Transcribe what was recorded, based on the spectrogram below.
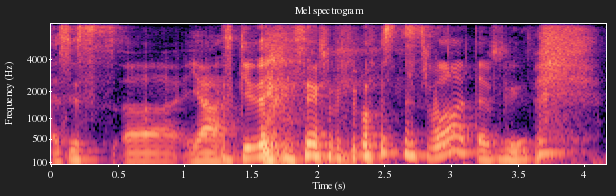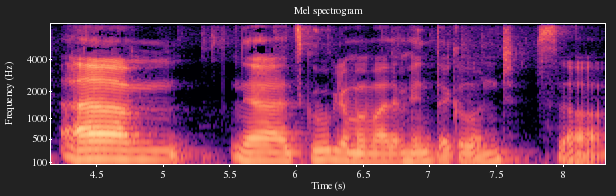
es ist, äh, ja, Es gibt ein bewusstes Wort dafür. Ähm, ja, jetzt googeln wir mal im Hintergrund. So.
